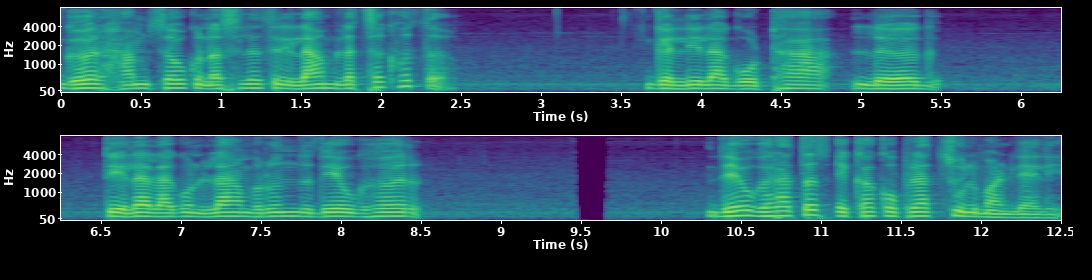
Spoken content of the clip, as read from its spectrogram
घर हमचौक नसलं तरी लांब लचक होतं. गल्लीला गोठा लग तेला लागून लांब रुंद देवघर. देवघरातच एका कोपऱ्यात चूल मांडली आली.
